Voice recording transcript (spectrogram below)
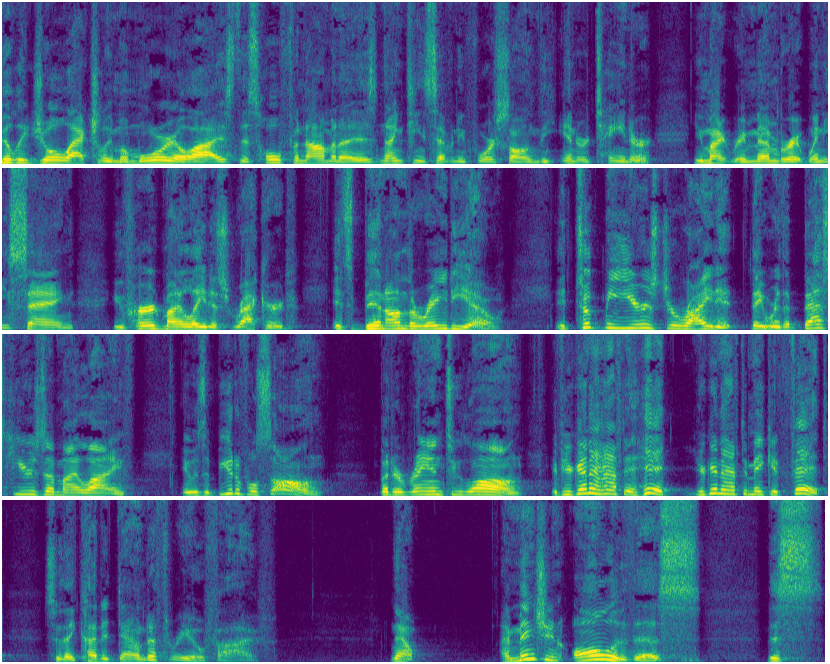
Billy Joel actually memorialized this whole phenomena in his 1974 song, The Entertainer. You might remember it when he sang, You've heard my latest record. It's been on the radio. It took me years to write it. They were the best years of my life. It was a beautiful song, but it ran too long. If you're going to have to hit, you're going to have to make it fit. So they cut it down to 305. Now, I mention all of this, this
